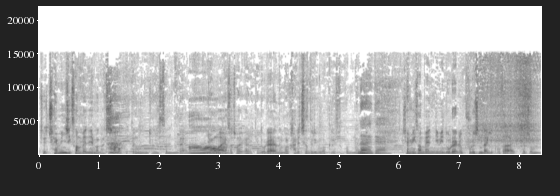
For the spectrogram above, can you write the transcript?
제 최민식 선배님이랑 같이 작업했던 적이 있었는데 아. 영화에서 저희가 이렇게 노래하는 걸 가르쳐드리고 막 그랬었거든요. 네, 네. 최민식 선배님이 노래를 부르신다기보다 이렇게 좀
